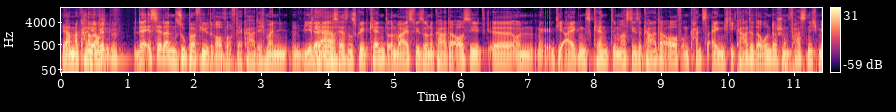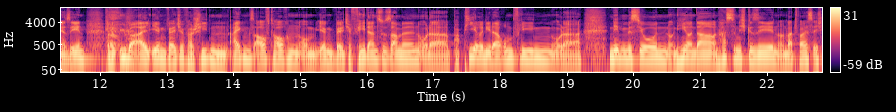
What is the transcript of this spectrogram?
ja, man kann ja aber auch. wird, da ist ja dann super viel drauf auf der Karte. Ich meine, jeder, Ja. der Assassin's Creed kennt und weiß, wie so eine Karte aussieht äh, und die Icons kennt, du machst diese Karte auf und kannst eigentlich die Karte darunter schon fast nicht mehr sehen, weil überall irgendwelche verschiedenen Icons auftauchen, um irgendwelche Federn zu sammeln oder Papiere, die da rumfliegen oder Nebenmissionen und hier und da und hast du nicht gesehen und was weiß ich.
